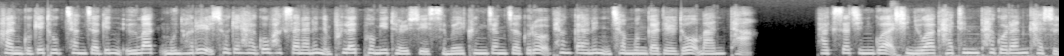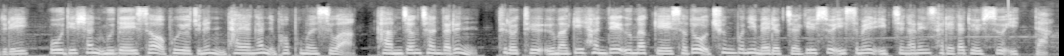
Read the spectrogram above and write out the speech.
한국의 독창적인 음악 문화를 소개하고 확산하는 플랫폼이 될 수 있음을 긍정적으로 평가하는 전문가들도 많다. 박서진과 신유와 같은 탁월한 가수들이 오디션 무대에서 보여주는 다양한 퍼포먼스와 감정 전달은 트로트 음악이 현대 음악계에서도 충분히 매력적일 수 있음을 입증하는 사례가 될 수 있다.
